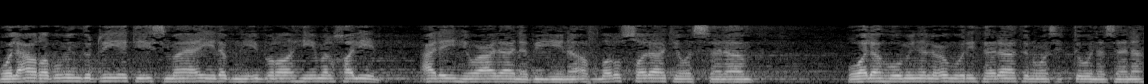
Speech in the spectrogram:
والعرب من ذرية إسماعيل بن إبراهيم الخليل عليه وعلى نبينا أفضل الصلاة والسلام وله من العمر ثلاث وستون سنة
